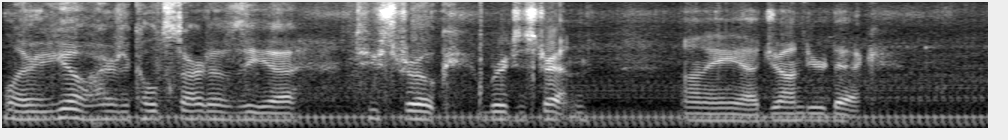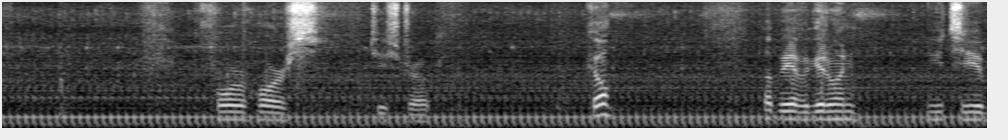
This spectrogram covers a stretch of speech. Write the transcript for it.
Well, there you go. Here's a cold start of the uh, two-stroke Briggs & Stratton on a uh, John Deere deck. Four-horse two-stroke. Cool. Hope you have a good one. YouTube.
